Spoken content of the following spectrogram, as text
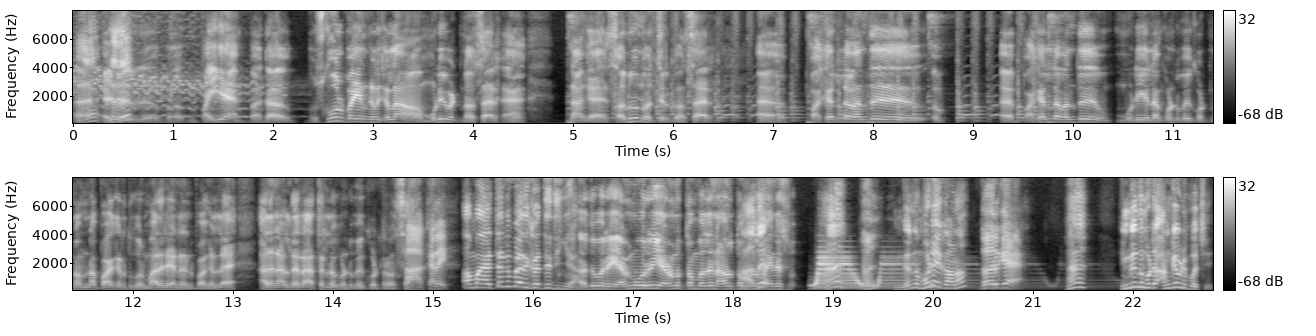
என்னது? ப- பையன். ப- அதான் ஸ்கூல் பையன்களுக்கெல்லாம் முடி வெட்டணும் சார். ஆ, நாங்க சலூன் வச்சிருக்கோம் சார். ஆ, பகல்ல வந்து அ, பகல்ல வந்து முடியெல்லாம் கொண்டு போய் கொட்டினோம்னா பார்க்கறதுக்கு ஒரு மாதிரியா நினைப்பாங்கல்ல? அதனால தான் ராத்திரில கொண்டு போய் கொட்டுறோம் சார். கரெக்ட் ஆமா எத்தனை பேருக்கு கத்துட்டீங்க? அது ஒரு இரநூறு இரநூத்தம்பது நானூத்தம்பது மைனஸ் இங்க இருந்து மூட்டையை காணோம். இதோ இருக்க. இங்க இருந்து மூட்டை அங்க எப்படி போச்சு?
